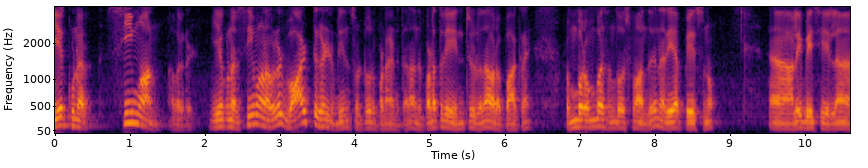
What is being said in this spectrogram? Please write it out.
இயக்குனர் சீமான் அவர்கள். இயக்குனர் சீமான் அவர்கள் வாழ்த்துகள் அப்படின்னு சொல்லிட்டு ஒரு படம் எடுத்தார். அந்த படத்துடைய இன்டர்வியூவில் தான் அவரை பார்க்குறேன். ரொம்ப ரொம்ப சந்தோஷமாக இருந்தது. நிறையா பேசணும். அலைபேசியெல்லாம்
